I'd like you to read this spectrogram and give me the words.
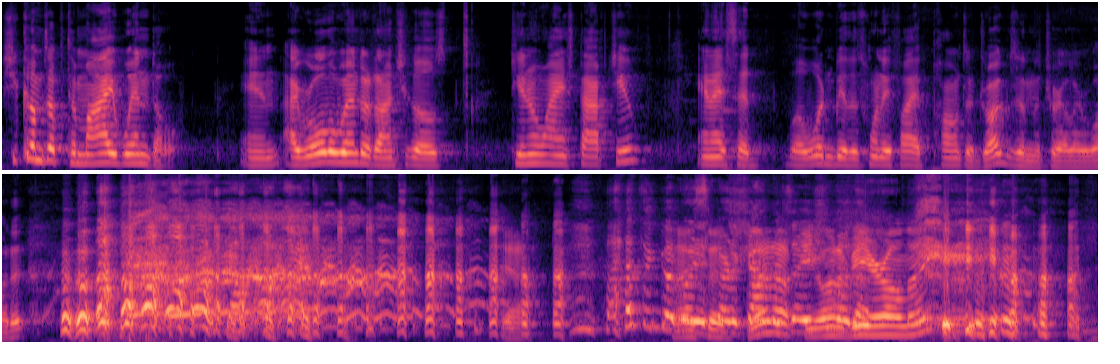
She comes up to my window, and I roll the window down. She goes, "Do you know why I stopped you?" And I said, "Well, it wouldn't be the 25 pounds of drugs in the trailer, would it?" Yeah. That's a good I way to start a "Shut up! conversation. You want to be a- here all night?"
